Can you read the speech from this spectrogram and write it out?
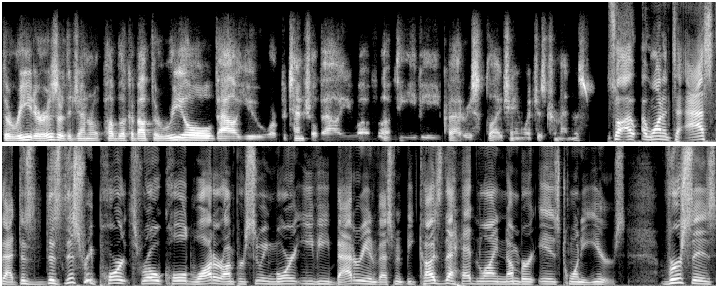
the readers or the general public about the real value or potential value of, of the EV battery supply chain, which is tremendous. So I, I wanted to ask that does does this report throw cold water on pursuing more EV battery investment because the headline number is 20 years versus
